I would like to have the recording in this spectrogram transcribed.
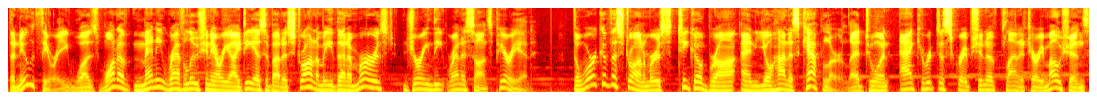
The new theory was one of many revolutionary ideas about astronomy that emerged during the Renaissance period. The work of astronomers Tycho Brahe and Johannes Kepler led to an accurate description of planetary motions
